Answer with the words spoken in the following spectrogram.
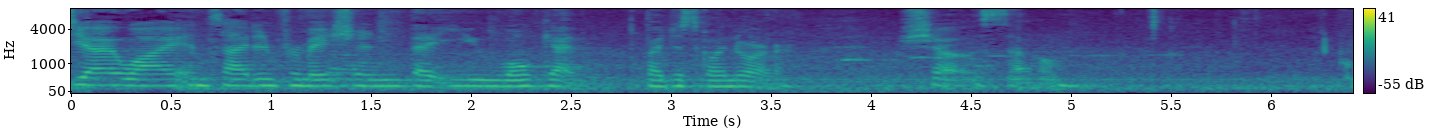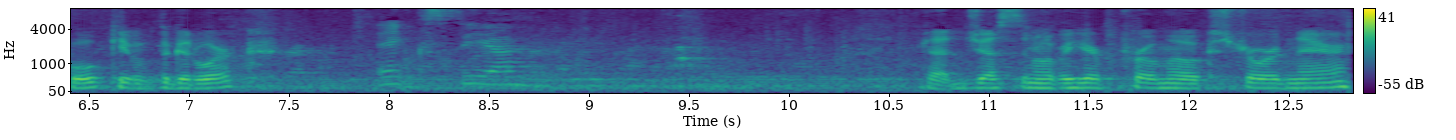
DIY inside information that you won't get by just going to our show. So Cool, keep up the good work. thanks. See ya. Got Justin over here, promo extraordinaire.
